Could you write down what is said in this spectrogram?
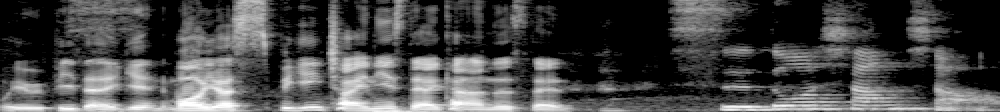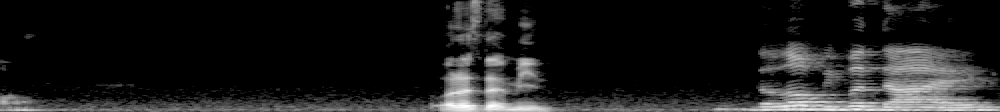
Wait, repeat that again. Wow, you're speaking Chinese that I can't understand. 死多伤少 What does that mean? A lot of people die.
